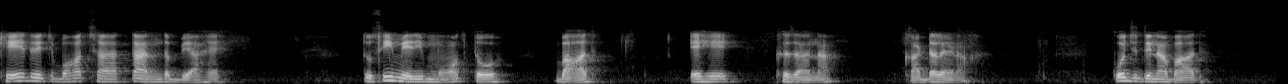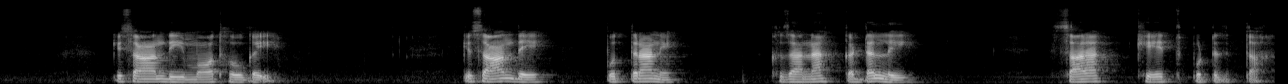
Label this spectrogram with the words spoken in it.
ਖੇਤ ਵਿੱਚ ਬਹੁਤ ਸਾਰਾ ਧਨ ਦੱਬਿਆ ਹੈ। ਤੁਸੀਂ ਮੇਰੀ ਮੌਤ ਤੋਂ ਬਾਅਦ ਇਹ ਖਜ਼ਾਨਾ ਕੱਢ ਲੈਣਾ। ਕੁਝ ਦਿਨਾਂ ਬਾਅਦ ਕਿਸਾਨ ਦੀ ਮੌਤ ਹੋ ਗਈ। ਕਿਸਾਨ ਦੇ ਪੁੱਤਰਾਂ ਨੇ ਖਜ਼ਾਨਾ ਕੱਢਣ ਲਈ ਸਾਰਾ ਖੇਤ ਪੁੱਟ ਦਿੱਤਾ।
